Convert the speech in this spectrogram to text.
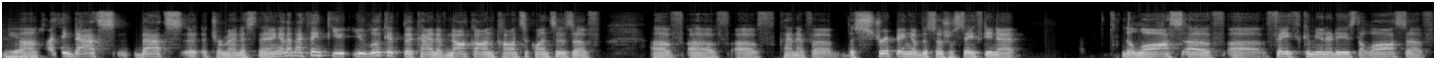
Yeah. Um, so I think that's that's a, a, tremendous thing, and then I think you you look at the kind of knock on consequences of of of of kind of uh, the stripping of the social safety net, the loss of uh, faith communities, the loss of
